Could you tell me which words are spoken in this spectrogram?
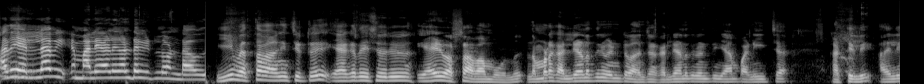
അത് എല്ലാ വീ- മലയാളികളുടെ വീട്ടിലും ഉണ്ടാവും ഈ മെത്ത വാങ്ങിച്ചിട്ട് ഏകദേശം ഒരു ഏഴ് വർഷം ആവാൻ പോകുന്നു. നമ്മുടെ കല്യാണത്തിന് വേണ്ടിയിട്ട് വാങ്ങിച്ച കല്യാണത്തിന് വേണ്ടി ഞാൻ പണിയിച്ച കട്ടിൽ അതിൽ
